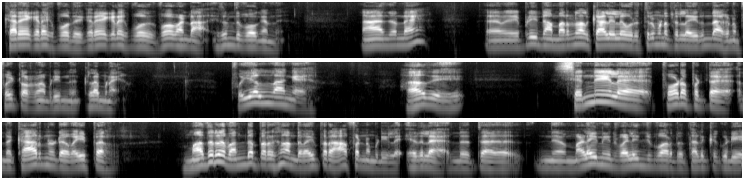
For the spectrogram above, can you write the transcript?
கரையை கிடக்க போகுது கரையை கிடக்க போகுது போக வேண்டாம் இருந்து போங்கன்னு. நான் சொன்னேன் எப்படி நான் மறுநாள் காலையில் ஒரு திருமணத்தில் இருந்தாகணும் போயிட்டு வரணும் அப்படின்னு கிளம்புனேன். புயல்னாங்க. அதாவது சென்னையில் போடப்பட்ட அந்த காரினோட வைப்பர் மதுரை வந்த பிறகும் அந்த வைப்பரை ஆஃப் பண்ண முடியல. எதில்? இந்த த இந்த மழை நீர் வழிஞ்சு போகிறத தடுக்கக்கூடிய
